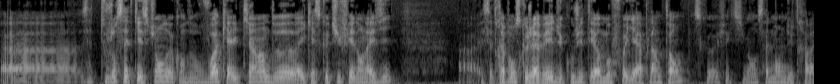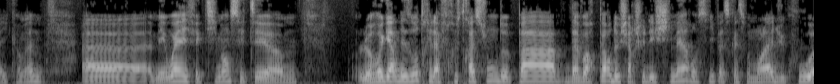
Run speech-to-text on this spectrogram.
c'est toujours cette question de quand on voit quelqu'un de qu'est-ce que tu fais dans la vie? Et cette réponse que j'avais, du coup, j'étais homme au foyer à plein temps, parce qu'effectivement, ça demande du travail quand même. mais ouais, effectivement, c'était le regard des autres et la frustration de pas d'avoir peur de chercher des chimères aussi, parce qu'à ce moment-là, du coup,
